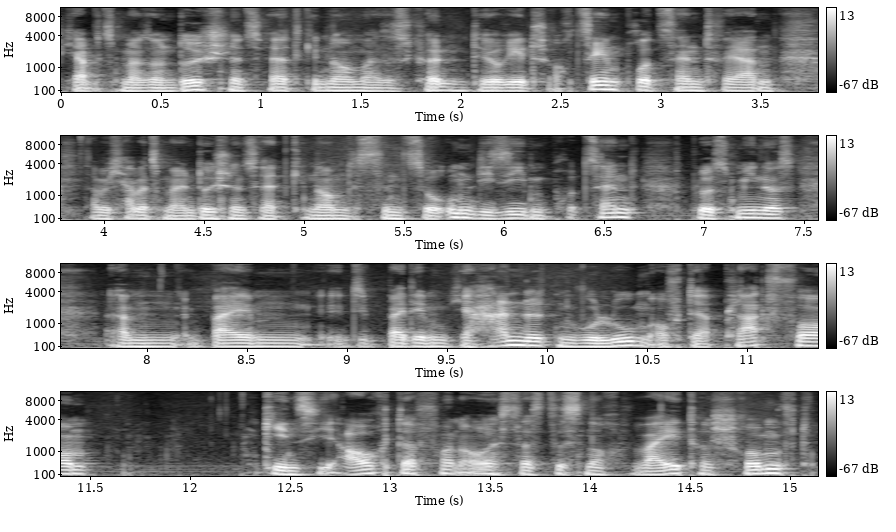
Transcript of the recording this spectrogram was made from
Ich habe jetzt mal so einen Durchschnittswert genommen, also es könnten theoretisch auch 10% werden, aber ich habe jetzt mal einen Durchschnittswert genommen, das sind so um die 7% plus minus. Ähm, beim, bei dem gehandelten Volumen auf der Plattform gehen sie auch davon aus, dass das noch weiter schrumpft.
